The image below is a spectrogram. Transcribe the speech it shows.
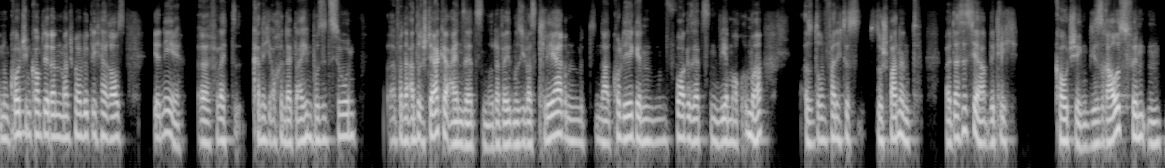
Und im mhm. Coaching kommt ja dann manchmal wirklich heraus, ja, nee, äh, vielleicht kann ich auch in der gleichen Position einfach eine andere Stärke einsetzen oder muss ich was klären mit einer Kollegin, Vorgesetzten, wie auch immer. Also darum fand ich das so spannend, weil das ist ja wirklich Coaching, dieses Rausfinden.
